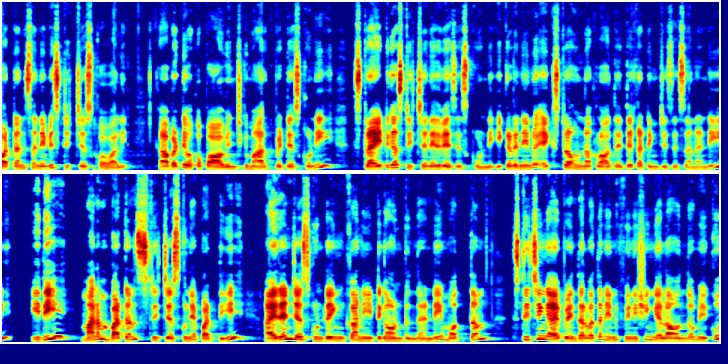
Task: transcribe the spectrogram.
బటన్స్ అనేవి స్టిచ్ చేసుకోవాలి. కాబట్టి ఒక పావించ్కి మార్క్ పెట్టేసుకొని స్ట్రైట్గా స్టిచ్ అనేది వేసేసుకోండి. ఇక్కడ నేను ఎక్స్ట్రా ఉన్న క్లాత్ అయితే కటింగ్ చేసేసానండి. ఇది మనం బటన్స్ స్టిచ్ చేసుకునే పట్టి. ఐరన్ చేసుకుంటే ఇంకా నీట్గా ఉంటుందండి. మొత్తం స్టిచ్చింగ్ అయిపోయిన తర్వాత నేను ఫినిషింగ్ ఎలా ఉందో మీకు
